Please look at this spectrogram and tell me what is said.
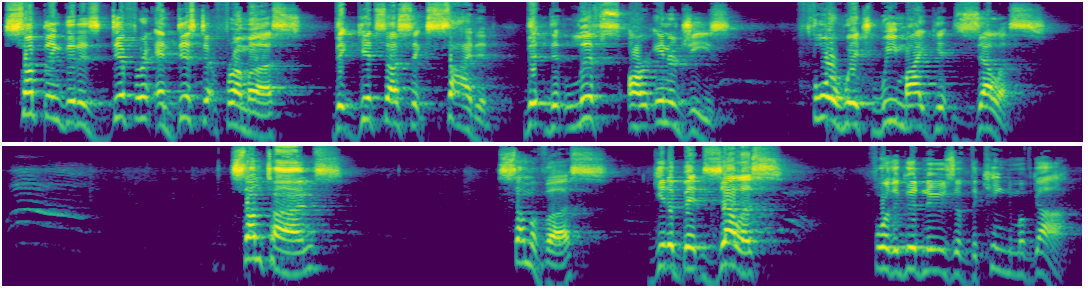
Something that is different and distant from us that gets us excited, that, that lifts our energies, for which we might get zealous. Sometimes, some of us get a bit zealous for the good news of the kingdom of God.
